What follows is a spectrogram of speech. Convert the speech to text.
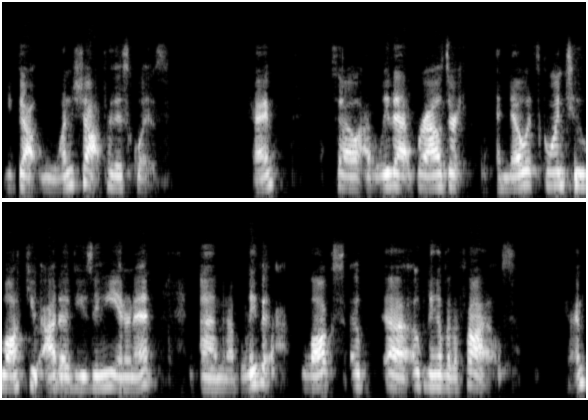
you've got one shot for this quiz. Okay, so I believe that browser, I know it's going to lock you out of using the internet, um, and I believe it locks uh, opening of other files. Okay,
